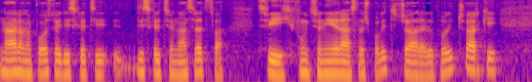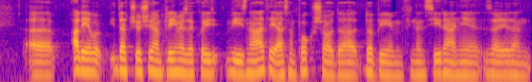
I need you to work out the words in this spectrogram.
Naravno, postoji diskreci, diskreciona sredstva svih funkcionira slash političara ili političarki. ali evo, da ću još jedan primjer za koji vi znate, ja sam pokušao da dobijem financiranje za jedan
